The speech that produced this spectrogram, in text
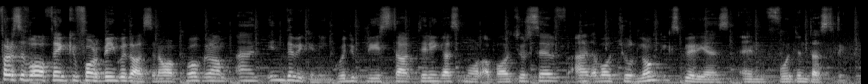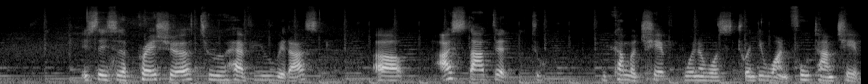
First of all, thank you for being with us in our program. And in the beginning, would you please start telling us more about yourself and about your long experience in food industry? It is a pleasure to have you with us. Uh, I started to become a chef when I was 21, full-time chef,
